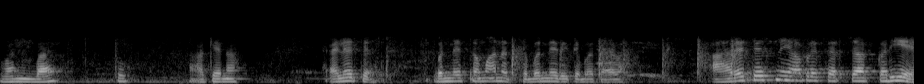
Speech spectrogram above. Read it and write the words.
one by two હા કે ના એલએચએસ બંને સમાન જ છે, બંને રીતે બતાવ્યા. આરએચએસની આપણે ચર્ચા કરીએ,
